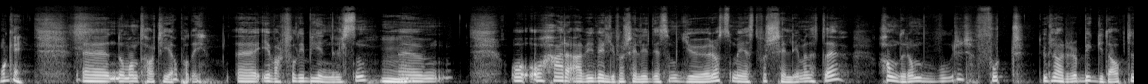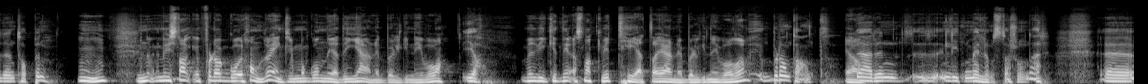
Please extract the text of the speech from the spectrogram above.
Ok. eh, når man tar tida på de. Eh, I hvert fall i begynnelsen. Mm. Eh, og, og her er vi veldig forskjellige. Det som gjør oss mest forskjellige med dette, handler om hvor fort du klarer å bygge deg opp til den toppen. Mm. Men men snakker, for da går, handler det egentlig om å gå ned i hjernebølgenivå. Ja, Men hvilket, snakker vi teta hjernebølgenivå da? blant annet. Ja. Det er en, en liten mellomstasjon der. Eh,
